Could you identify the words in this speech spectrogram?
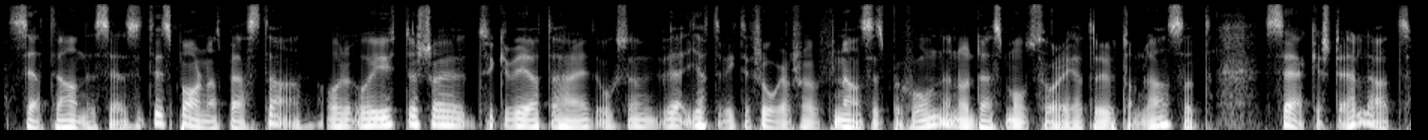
sett till handelssällskapet till spararnas bästa. Och, och ytterst så tycker vi att det här är också en jätteviktig fråga för Finansinspektionen och dess motsvarigheter utomlands att säkerställa att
